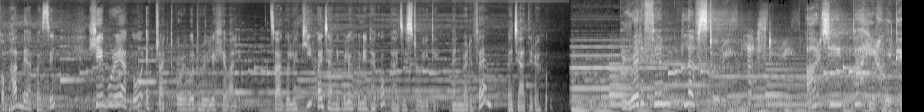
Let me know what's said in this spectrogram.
স্বভাৱ বেয়া পাইছিল সেইবোৰে আকৌ এট্ৰেক্ট কৰিব ধৰিলে শেৱালীক চ' আগলৈ কি হয় জানিবলৈ শুনি থাকক আজি ষ্টৰিটি এণ্ড ৰেড এফ এম বাজাতে ৰহ। Red F M love story love story R J পাহিৰ সৈতে।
